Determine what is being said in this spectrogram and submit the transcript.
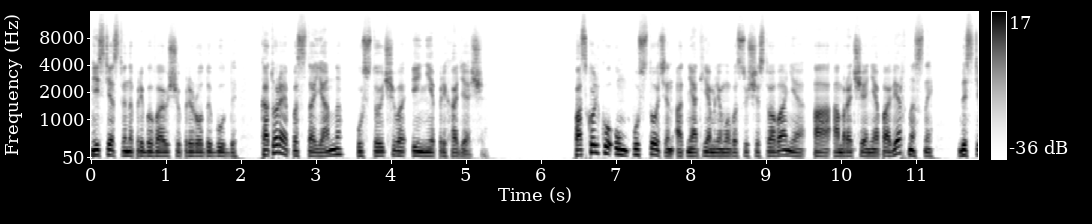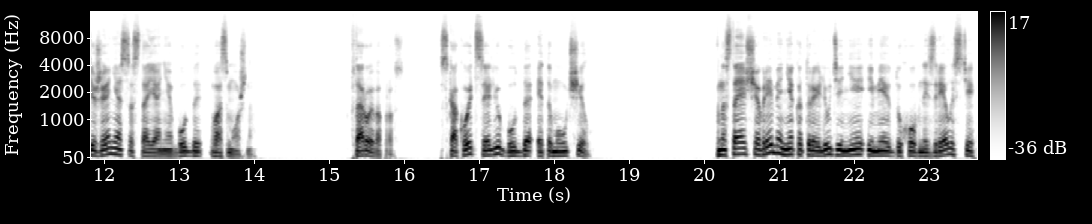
естественно пребывающую природы Будды, которая постоянно, устойчива и неприходяща. Поскольку ум пустотен от неотъемлемого существования, а омрачения поверхностны, достижение состояния Будды возможно. Второй вопрос. С какой целью Будда этому учил? В настоящее время некоторые люди не имеют духовной зрелости,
